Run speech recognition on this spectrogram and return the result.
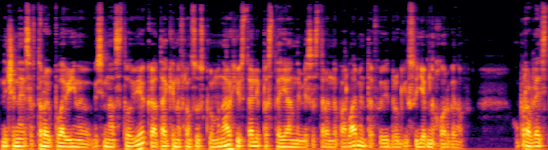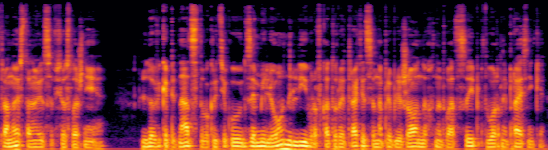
Начиная со второй половины XVIII века, атаки на французскую монархию стали постоянными со стороны парламентов и других судебных органов. Управлять страной становится все сложнее. Людовика XV критикуют за миллионы ливров, которые тратятся на приближенных, на дворцы и придворные праздники.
